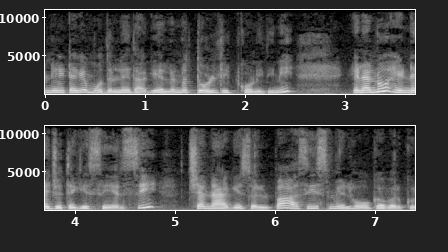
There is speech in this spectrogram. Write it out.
ನೀಟಾಗಿ ಮೊದಲನೇದಾಗಿ ಎಲ್ಲನೂ ತೊಳೆದಿಟ್ಕೊಂಡಿದ್ದೀನಿ. ಎಲ್ಲನೂ ಎಣ್ಣೆ ಜೊತೆಗೆ ಸೇರಿಸಿ ಚೆನ್ನಾಗಿ ಸ್ವಲ್ಪ ಹಸಿ ಸ್ಮೆಲ್ ಹೋಗೋವರೆಗೂ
